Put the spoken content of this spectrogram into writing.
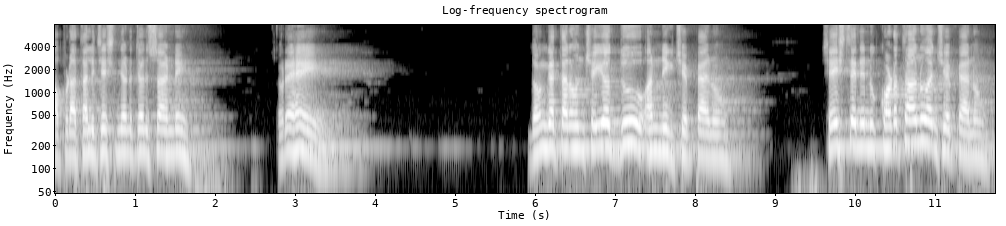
అప్పుడు ఆ తల్లి చేసిందని తెలుసా అండి? ఒరేయ్ దొంగతనం చేయొద్దు అని నీకు చెప్పాను. చేస్తే నిన్ను కొడతాను అని చెప్పాను.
